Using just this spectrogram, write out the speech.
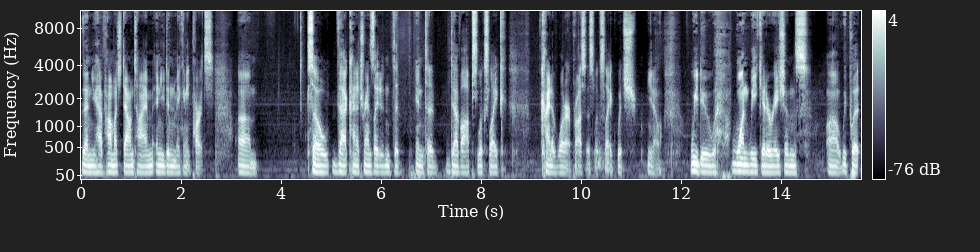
then you have how much downtime and you didn't make any parts. Um, so that kind of translated into into devops looks like kind of what our process looks like which you know we do one week iterations. Uh, we put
